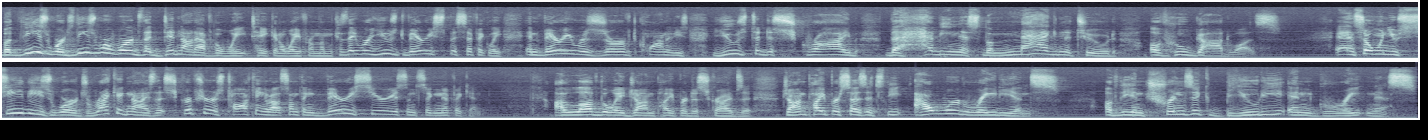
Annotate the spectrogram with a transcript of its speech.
But these words, these were words that did not have the weight taken away from them because they were used very specifically in very reserved quantities, used to describe the heaviness, the magnitude of who God was. And so when you see these words, recognize that Scripture is talking about something very serious and significant. I love the way John Piper describes it. John Piper says it's the outward radiance of the intrinsic beauty and greatness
